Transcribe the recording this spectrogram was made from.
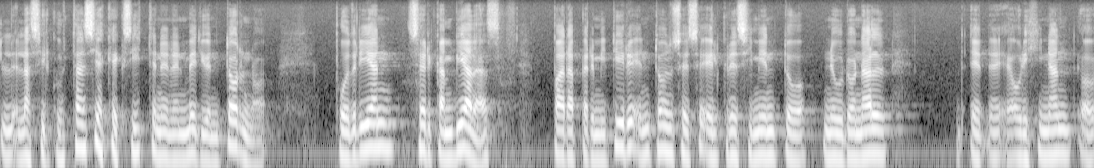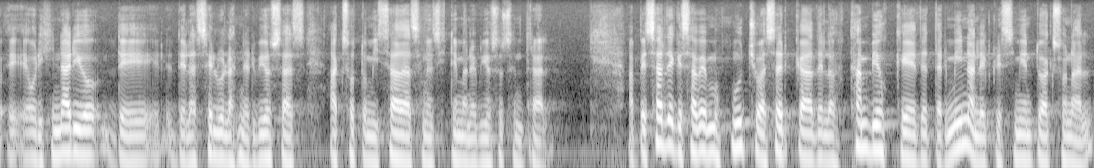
las circunstancias que existen en el medio entorno podrían ser cambiadas para permitir entonces el crecimiento neuronal eh, eh, originario de las células nerviosas axotomizadas en el sistema nervioso central. A pesar de que sabemos mucho acerca de los cambios que determinan el crecimiento axonal,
